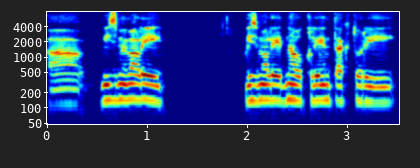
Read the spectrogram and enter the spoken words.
A my sme mali, my sme mali jedného klienta, ktorý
